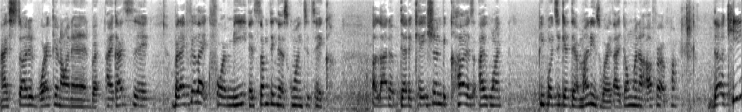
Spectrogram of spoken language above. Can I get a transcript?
I started working on it but i got sick. But i feel like for me it's something that's going to take a lot of dedication because i want people to get their money's worth. I don't want to offer a the key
